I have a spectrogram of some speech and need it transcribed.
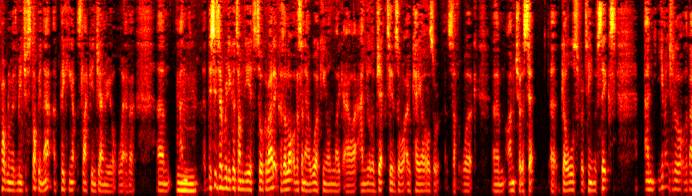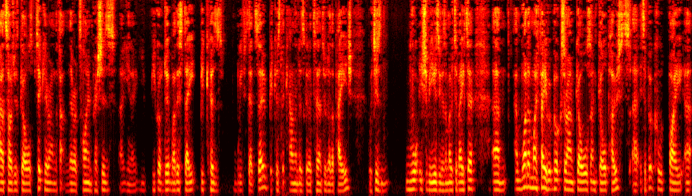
problem with me just stopping that and picking up the slack in January or whatever. Um, mm. And this is a really good time of the year to talk about it because a lot of us are now working on like our annual objectives or OKRs or stuff at work. Um, I'm trying to set uh, goals for a team of six. And you mentioned a lot of the bad sides with goals, particularly around the fact that there are time pressures. Uh, you know, you, have got to do it by this date because we've said so, because the calendar is going to turn to another page, which isn't what you should be using as a motivator. Um, and one of my favorite books around goals and goalposts, uh, it's a book called by uh,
